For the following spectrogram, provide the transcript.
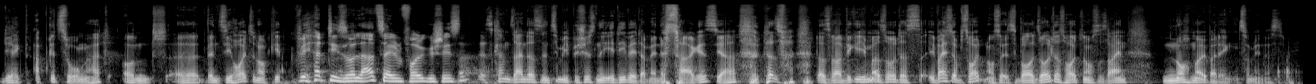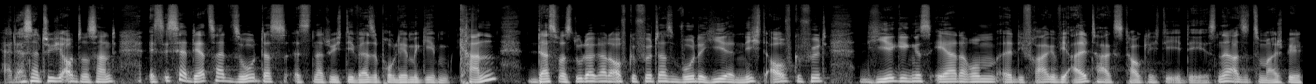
direkt abgezogen hat. Und äh, wenn es sie heute noch gibt. Wer hat die Solarzellen vollgeschissen? Es kann sein, dass es eine ziemlich beschissene Idee wird am Ende des Tages. Ja, das, das war wirklich immer so, dass ich weiß nicht, ob es heute noch so ist, aber sollte es heute noch so sein, nochmal überdenken zumindest. Ja, das ist natürlich auch interessant. Es ist ja derzeit so, dass es natürlich diverse Probleme geben kann. Das, was du da gerade aufgeführt hast, wurde hier nicht aufgeführt. Hier ging es eher darum, äh, die Frage, wie alltagstauglich die Idee ist. Ne? Also zum Beispiel,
